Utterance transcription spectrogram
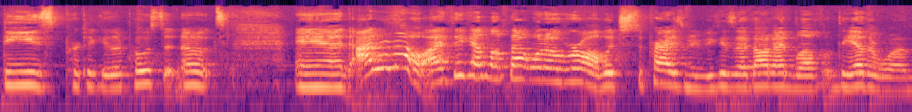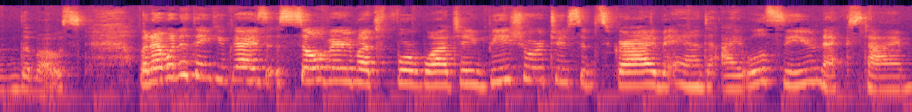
these particular post-it notes. And I don't know, I think I love that one overall, which surprised me because I thought I'd love the other one the most. But I want to thank you guys so very much for watching. Be sure to subscribe and I will see you next time.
